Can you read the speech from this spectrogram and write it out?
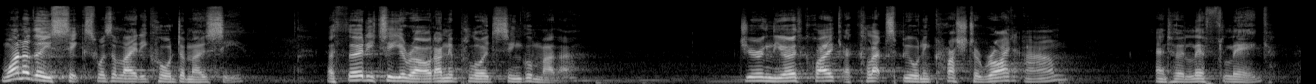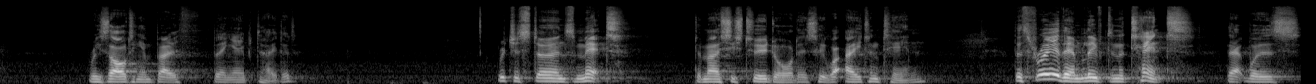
One of these six was a lady called Demosi, a 32 year old unemployed single mother. During the earthquake, a collapsed building crushed her right arm and her left leg, resulting in both being amputated. Richard Stearns met Demosi's two daughters, who were eight and ten. The three of them lived in a tent that was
